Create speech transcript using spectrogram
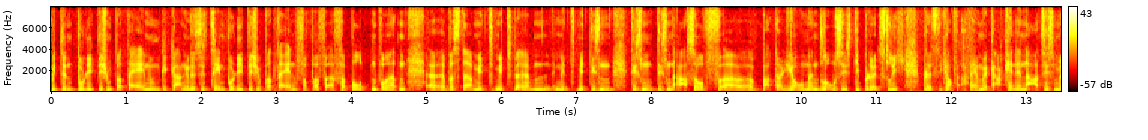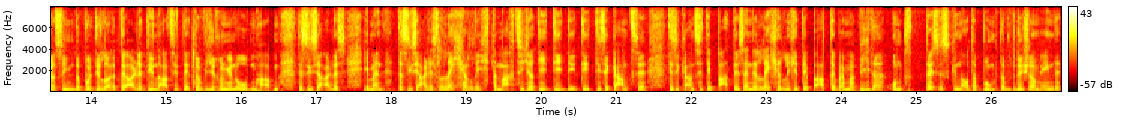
mit den politischen Parteien umgegangen ist, sind zehn politische Parteien ver ver verboten worden, äh, was da mit, mit, ähm, mit, mit diesen, diesen, diesen Azov-Bataillonen los ist, die plötzlich, plötzlich auf, auf einmal gar keine Nazis mehr sind, obwohl die Leute alle die Nazi-Tätowierungen oben haben. Das ist ja alles, ich meine, das ist ja alles lächerlich. Da macht sich ja die, die, die, die, diese, ganze, diese ganze Debatte ist eine lächerliche Debatte, weil man wieder, und das ist genau der Punkt, da bin ich schon am Ende,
